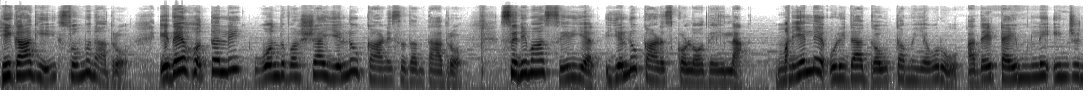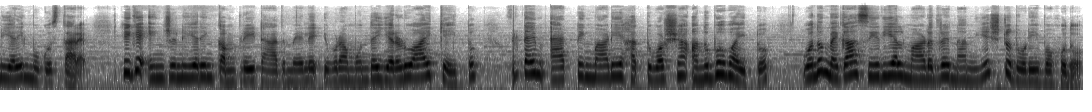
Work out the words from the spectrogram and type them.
ಹೀಗಾಗಿ ಸುಮ್ಮನಾದ್ರು. ಇದೇ ಹೊತ್ತಲ್ಲಿ ಒಂದು ವರ್ಷ ಎಲ್ಲೂ ಕಾಣಿಸದಂತಾದ್ರು. ಸಿನಿಮಾ, ಸೀರಿಯಲ್ ಎಲ್ಲೂ ಕಾಣಿಸ್ಕೊಳ್ಳೋದೇ ಇಲ್ಲ. ಮನೆಯಲ್ಲೇ ಉಳಿದ ಗೌತಮಿಯವರು ಅದೇ ಟೈಮ್ನಲ್ಲಿ ಇಂಜಿನಿಯರಿಂಗ್ ಮುಗಿಸ್ತಾರೆ. ಹೀಗೆ ಇಂಜಿನಿಯರಿಂಗ್ ಕಂಪ್ಲೀಟ್ ಆದಮೇಲೆ ಇವರ ಮುಂದೆ ಎರಡು ಆಯ್ಕೆ ಇತ್ತು. ಫುಲ್ ಟೈಮ್ ಆ್ಯಕ್ಟಿಂಗ್ ಮಾಡಿ ಹತ್ತು ವರ್ಷ ಅನುಭವ ಇತ್ತು. ಒಂದು ಮೆಗಾ ಸೀರಿಯಲ್ ಮಾಡಿದ್ರೆ ನಾನು ಎಷ್ಟು ದುಡಿಯಬಹುದು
